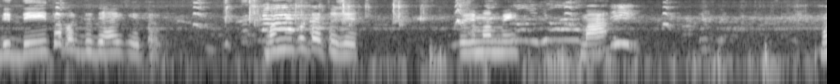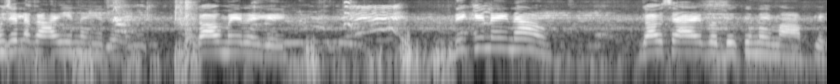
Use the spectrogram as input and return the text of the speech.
दीदी, इथं बघ दीदी आहे की मम्मी कुठं आहे तुझी? तुझी मम्मी? माँ मुझे लगा आई नहीं इधर गाँव में रह गई. दिखी नहीं ना. गाँव से आए वो दिखी नहीं माँ आपकी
